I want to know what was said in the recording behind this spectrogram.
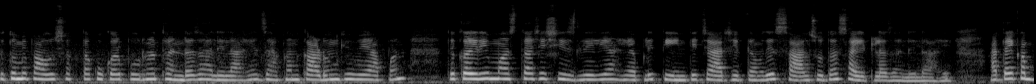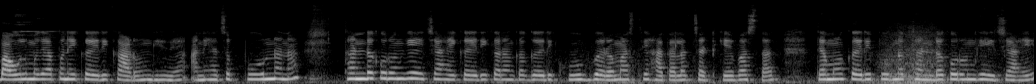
तर तुम्ही पाहू शकता कुकर पूर्ण थंड झालेला आहे. झाकण काढून घेऊया आपण. तर कैरी मस्त अशी शिजलेली आहे आपली. तीन ते चार शिट्ट्यामध्ये सालसुद्धा साईडला झालेलं आहे. आता एका बाऊलमध्ये आपण ही कैरी काढून घेऊया. आणि ह्याचं पूर्ण ना थंड करून घ्यायची आहे कैरी कारण का कैरी खूप गरम असते हाताला चटके बसतात. त्यामुळं कैरी पूर्ण थंड करून घ्यायची आहे.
